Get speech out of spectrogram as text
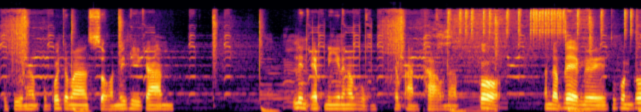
โอเคนะครับผมก็จะมาสอนวิธีการ เล่นแอปนี้นะครับผมแอปอ่านข่าวนะครับ ก็ อันดับแรกเลยทุกคนก็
